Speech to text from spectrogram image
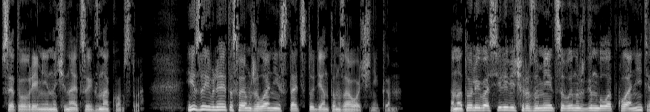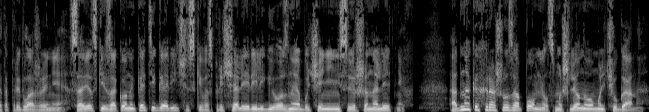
С этого времени начинается их знакомство. И заявляет о своем желании стать студентом-заочником. Анатолий Васильевич, разумеется, вынужден был отклонить это предложение. Советские законы категорически воспрещали религиозное обучение несовершеннолетних. Однако хорошо запомнил смышленого мальчугана,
